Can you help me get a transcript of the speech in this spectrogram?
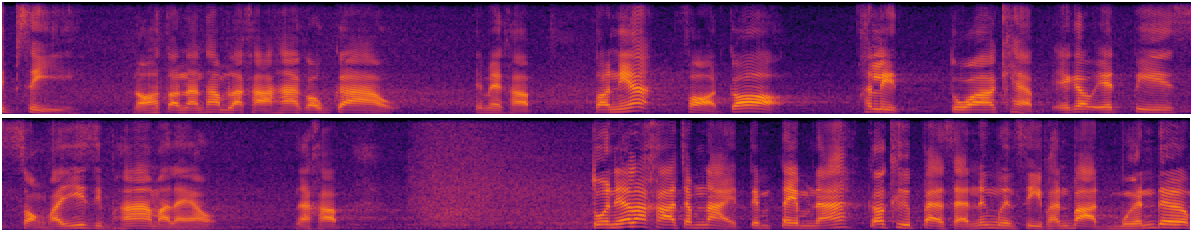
2024 เนาะตอนนั้นทำราคา 599 ใช่ไหมครับ ตอนนี้ Ford ก็ผลิตตัว Cap XLS ปี 2025 มาแล้วนะครับ ตัวนี้ราคาจำหน่ายเต็มๆนะ ก็คือ 814,000 บาทเหมือนเดิม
